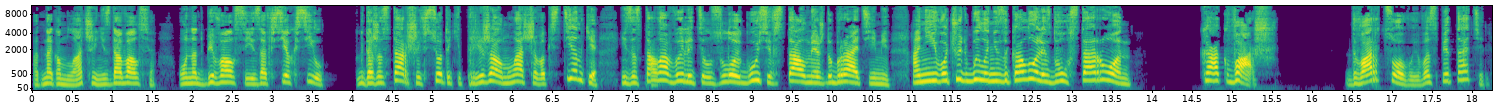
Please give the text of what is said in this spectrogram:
Однако младший не сдавался. Он отбивался изо всех сил. Когда же старший все-таки прижал младшего к стенке, из-за стола вылетел злой гусь и встал между братьями. Они его чуть было не закололи с двух сторон. «Как ваш дворцовый воспитатель,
